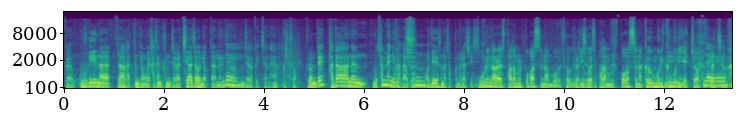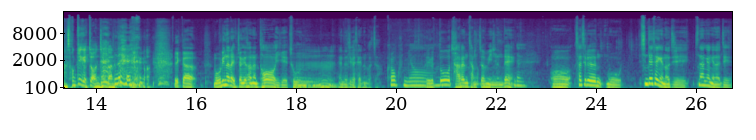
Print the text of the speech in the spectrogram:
그러니까 우리나라 같은 경우에 가장 큰 문제가 지하 자원이 없다는 네. 그런 문제가 또 있잖아요. 그렇죠. 그런데 바다는 뭐 삼면이 바다고 음. 어디에서나 접근을 할 수 있습니다. 우리나라에서 바닷물 뽑았으나 뭐 저기 그렇죠. 미국에서 바닷물 뽑았으나 그 물이 그 네. 물이겠죠. 네. 그렇죠. 섞이겠죠 언젠가는. 그러니까 뭐 우리나라 입장에서는 더 이게 좋은 음. 에너지가 되는 거죠. 그렇군요. 그리고 또 다른 장점이 있는데 네. 어 사실은 뭐 신재생 에너지, 친환경 에너지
